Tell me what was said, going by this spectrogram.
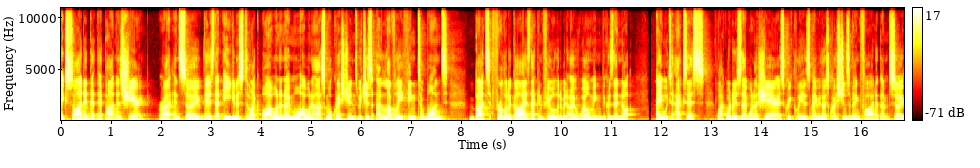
excited that their partner's sharing right? And so there's that eagerness to like, oh, I want to know more. I want to ask more questions, which is a lovely thing to want. But for a lot of guys, that can feel a little bit overwhelming because they're not able to access like what it is they want to share as quickly as maybe those questions are being fired at them. So,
